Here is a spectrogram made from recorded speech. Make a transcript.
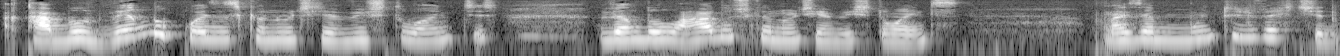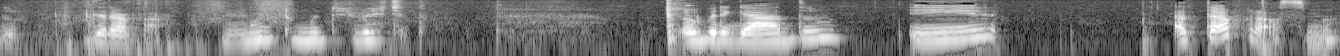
acabo vendo coisas que eu não tinha visto antes, vendo lados que eu não tinha visto antes. Mas é muito divertido gravar. Muito, muito divertido. Obrigado e até a próxima.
